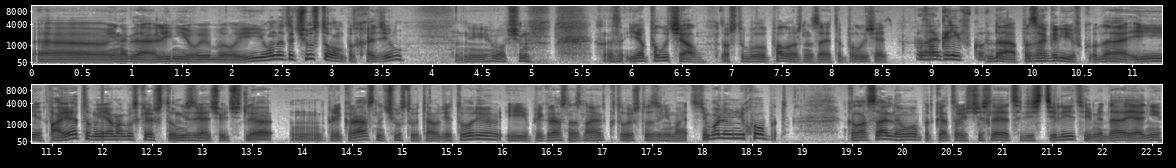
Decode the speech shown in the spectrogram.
э, иногда ленивый был. И он это чувствовал, он подходил, И, в общем, я получал то, что было положено за это получать. По загривку. Да, по загривку, да. И поэтому я могу сказать, что незрячие учителя прекрасно чувствуют аудиторию и прекрасно знают, кто и что занимается. Тем более у них опыт, колоссальный опыт, который исчисляется десятилетиями, да, и они,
